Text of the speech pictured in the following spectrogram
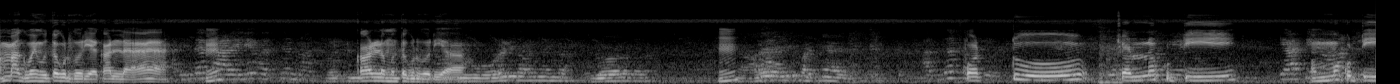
அம்மாவுக்கு போய் முத்த கொடுக்க வரியா காலில்? காலில் முத்த கொடுக்க வரியா? பட்டு செல்ல குட்டி அம்மா குட்டி.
